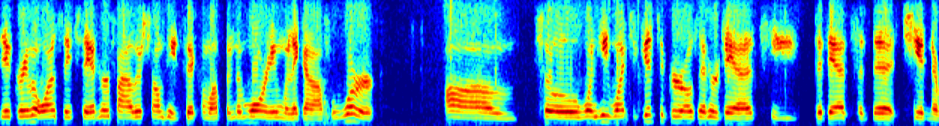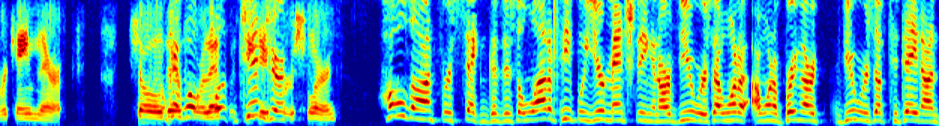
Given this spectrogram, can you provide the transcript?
the agreement was they'd stay at her father's home. He'd pick them up in the morning when they got off of work. Um, so when he went to get the girls at her dad's, he the dad said that she had never came there. So okay, therefore, well, that's well, what Ginger, first learned. Hold on for a second, because there's a lot of people you're mentioning and our viewers. I want to I want to bring our viewers up to date on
